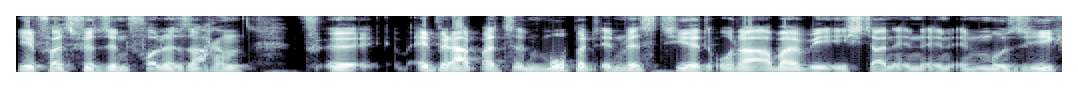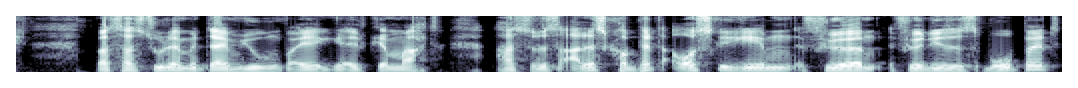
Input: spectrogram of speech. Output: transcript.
jedenfalls für sinnvolle Sachen. Äh, entweder hat man es in Moped investiert oder aber wie ich dann in, in, in Musik. Was hast du denn mit deinem Jugendweihegeld gemacht? Hast du das alles komplett ausgegeben für, für dieses Moped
